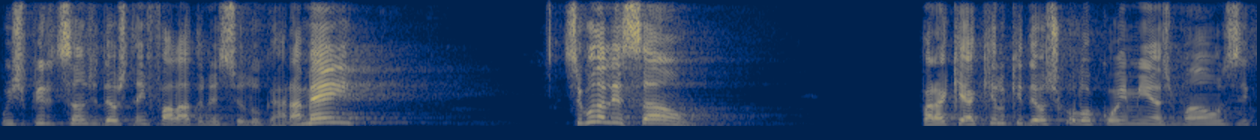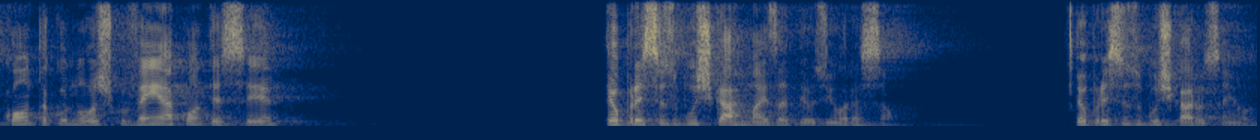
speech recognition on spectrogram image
o Espírito Santo de Deus tem falado nesse lugar, amém? Segunda lição, para que aquilo que Deus colocou em minhas mãos e conta conosco venha a acontecer, eu preciso buscar mais a Deus em oração. Eu preciso buscar o Senhor.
